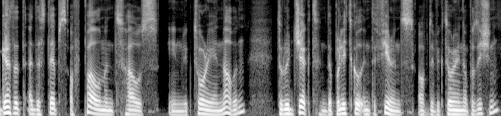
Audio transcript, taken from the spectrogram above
gathered at the steps of Parliament House in Victoria and Melbourne to reject the political interference of the Victorian opposition,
